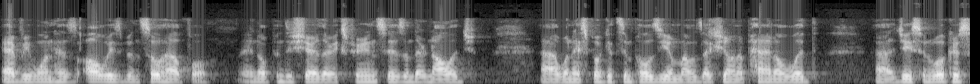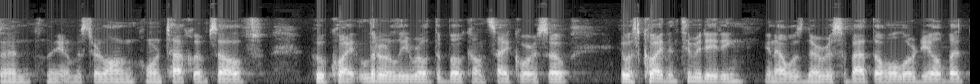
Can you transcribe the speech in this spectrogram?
Everyone has always been so helpful and open to share their experiences and their knowledge. Uh, when I spoke at Symposium, I was actually on a panel with uh, Jason Wilkerson, you know, Mr. Longhorn Taco himself, who quite literally wrote the book on Sitecore. So it was quite intimidating, and I was nervous about the whole ordeal, but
